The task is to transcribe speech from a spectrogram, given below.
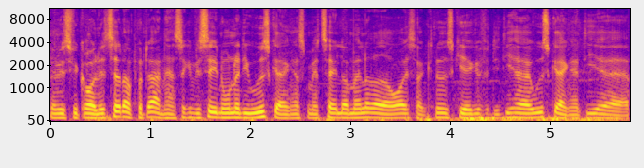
Men hvis vi går lidt tættere på døren her, så kan vi se nogle af de udskæringer, som jeg talte om allerede over i Sankt Knuds Kirke, fordi de her udskæringer, de er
